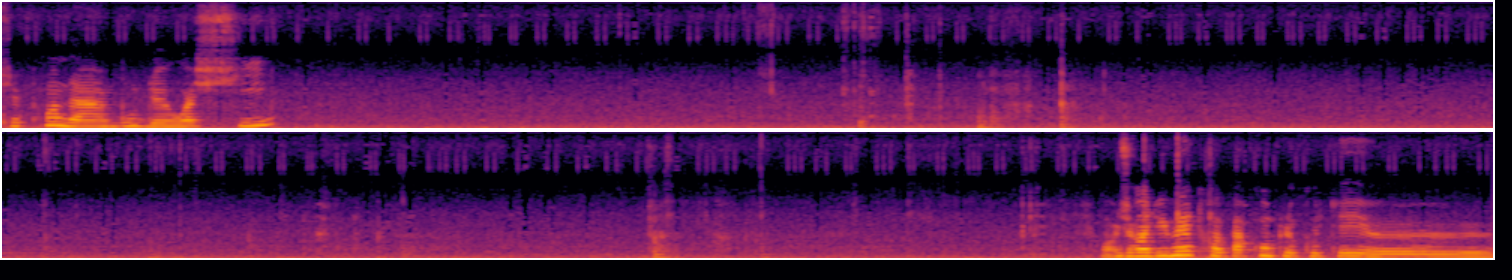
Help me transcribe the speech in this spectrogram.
je vais prendre un bout de washi. J'aurais dû mettre par contre le côté... Euh,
